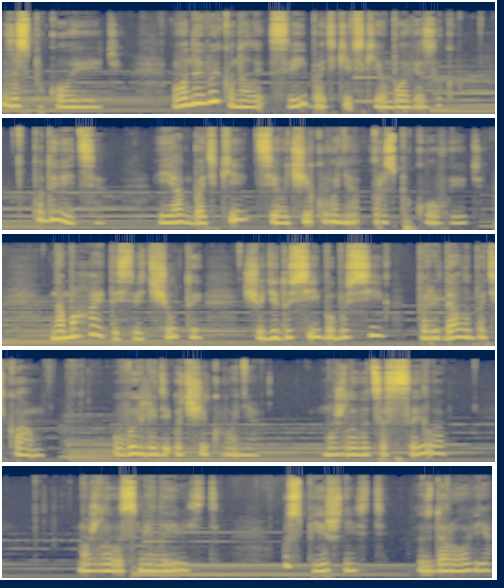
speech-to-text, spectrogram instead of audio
заспокоюють. Вони виконали свій батьківський обов'язок. Подивіться, як батьки ці очікування розпаковують. Намагайтесь відчути, що дідусі й бабусі передали батькам у вигляді очікування. Можливо, це сила, можливо, сміливість, успішність, здоров'я,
